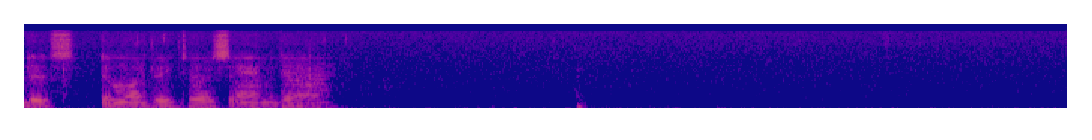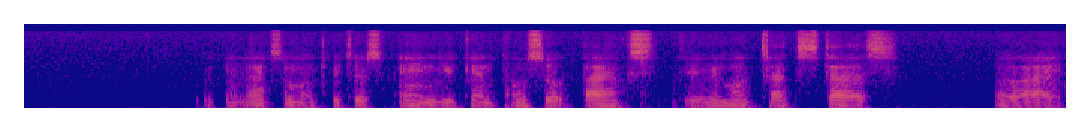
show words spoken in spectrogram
this the moderators and uh, you can ask the moderators and you can also ask the remote tax stars. All right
